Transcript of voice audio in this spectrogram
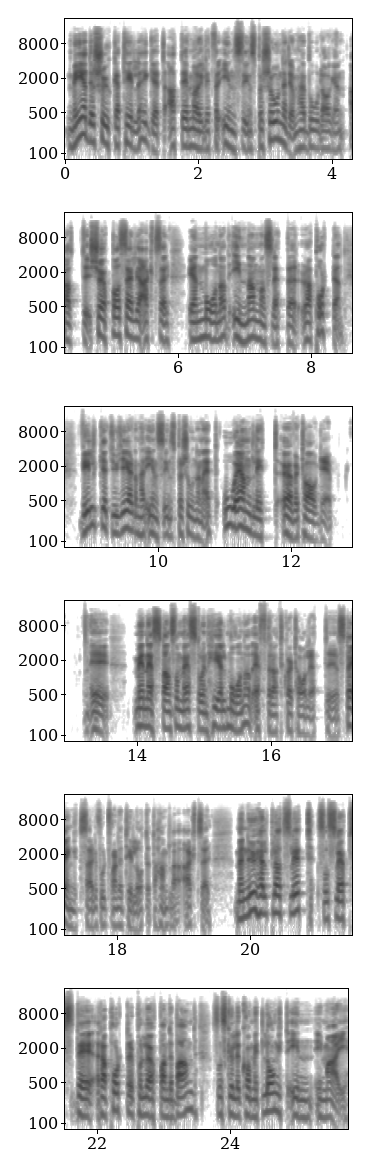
med det sjuka tillägget att det är möjligt för insynspersoner i de här bolagen att köpa och sälja aktier en månad innan man släpper rapporten, vilket ju ger de här insynspersonerna ett oändligt övertag. Eh, med nästan som mest en hel månad efter att kvartalet eh, stängt så är det fortfarande tillåtet att handla aktier. Men nu helt plötsligt så släpps det rapporter på löpande band som skulle kommit långt in i maj.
